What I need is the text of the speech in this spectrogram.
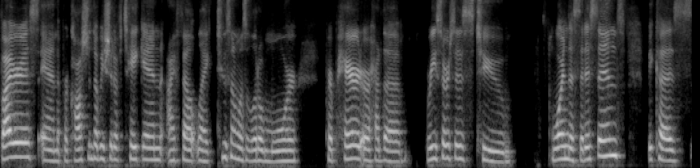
virus and the precautions that we should have taken. I felt like Tucson was a little more prepared or had the resources to warn the citizens because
